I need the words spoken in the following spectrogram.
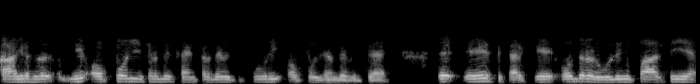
ਕਾਂਗਰਸ ਦੀ ਆਪੋਜੀਸ਼ਨ ਵੀ ਸੈਂਟਰ ਦੇ ਵਿੱਚ, ਪੂਰੀ ਆਪੋਜੀਸ਼ਨ ਦੇ ਵਿੱਚ ਹੈ। ਤੇ ਇਸ ਕਰਕੇ ਉਧਰ ਰੂਲਿੰਗ ਪਾਰਟੀ ਹੈ।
